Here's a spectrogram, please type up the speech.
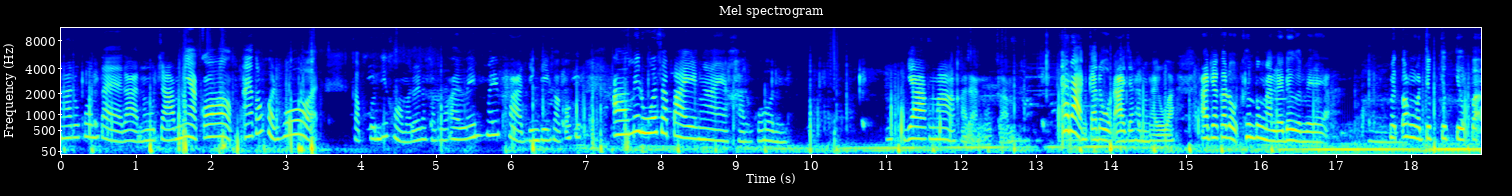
นะคะทุกคนแต่ด่านนูจัมเนี่ยก็ไอต้องขอโทษกับคนที่ขอมาด้วยนะคะเพราะไอเล่นไม่ผ่านจริงๆค่ะ ก็คือไอไม่รู้ว่าจะไปยังไงอะค่ะทุกคน ยากมากค่ะด่านนูจัมถ้าด่านกระโดดอาจจะทำยังไงรู้วะอาจจะกระโดดขึ้นตรงนั้นแล้วเดินไปเลยอะไม่ต้องมาจุ๊บจุ๊บจุ๊บอะ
